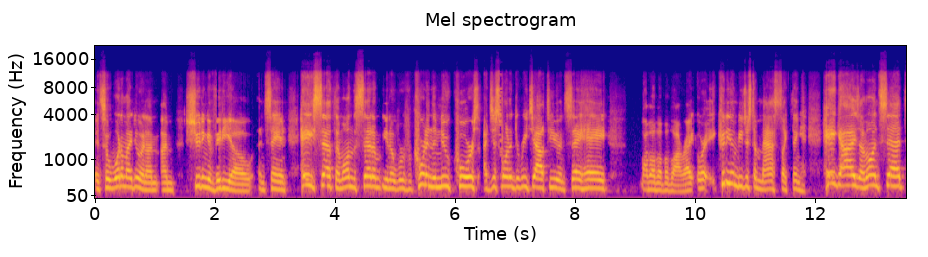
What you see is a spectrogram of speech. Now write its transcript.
And so what am i doing? I'm i'm shooting a video and saying hey seth i'm on the set i'm you know we're recording the new course. I just wanted to reach out to you and say hey blah blah blah blah blah right or it could even be just a mass like thing hey guys i'm on set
